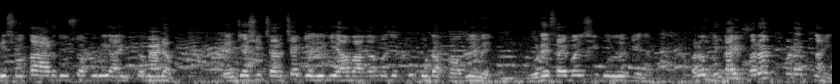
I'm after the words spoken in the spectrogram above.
मी स्वतः आठ दिवसापूर्वी आयुक्त मॅडम यांच्याशी चर्चा केली की या भागामध्ये खूप मोठा प्रॉब्लेम आहे. घोडे साहेबांशी बोलणं केलं. परंतु काही फरक पडत नाही.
